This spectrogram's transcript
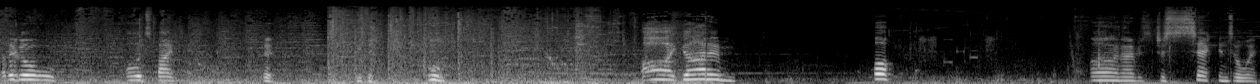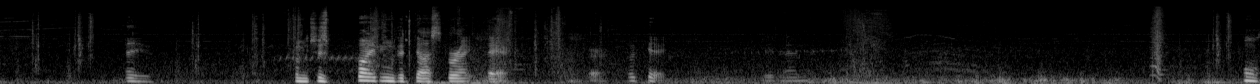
Let it go. Oh, it's fine. oh. I got him. Oh. Oh, and I was just seconds away. Hey. From just biting the dust right there. Okay. Oh.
